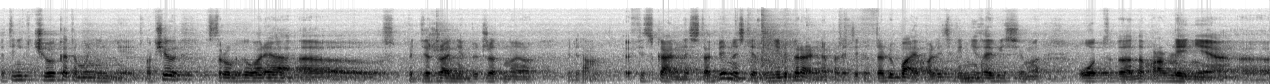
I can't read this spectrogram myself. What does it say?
это ничего к этому не имеет. Вообще, строго говоря, э, поддержание бюджетной или там, фискальной стабильности это не либеральная политика, это любая политика, независимо от э, направления э,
